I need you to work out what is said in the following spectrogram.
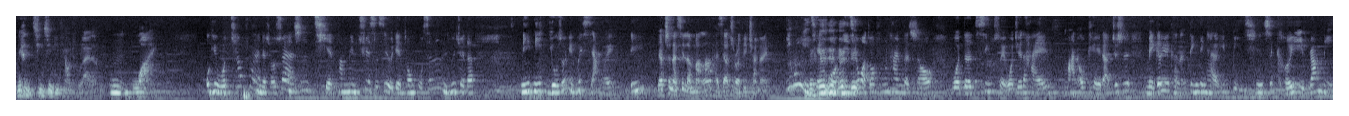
你很庆幸你跳出来了嗯，Why？，OK，我跳出来的时候，虽然是钱方面确实是有点痛苦，甚至你会觉得，你你有时候你会想回，诶，要吃哪些人马啦，还是要吃 roti canai？因为以前我以前我做 full time 的时候，我的薪水我觉得还蛮 OK 的，就是每个月可能钉钉还有一笔钱是可以让你，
